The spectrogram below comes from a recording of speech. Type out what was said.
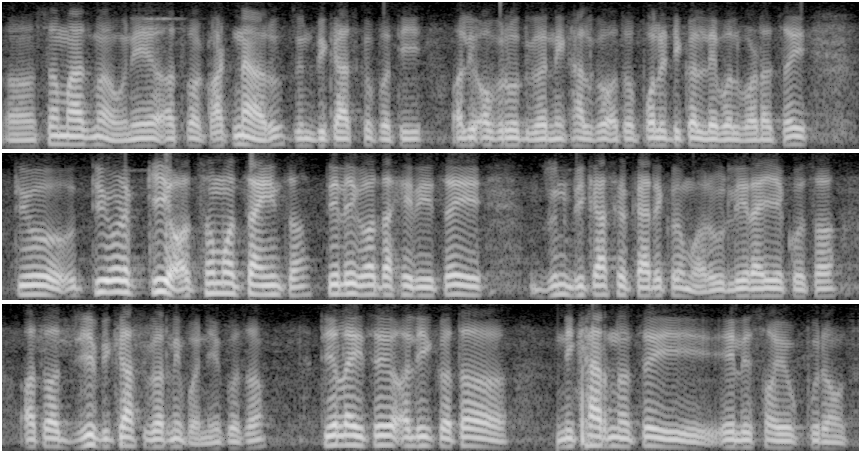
समाजमा हुने अथवा घटनाहरू जुन विकासको प्रति अलि अवरोध गर्ने खालको अथवा पोलिटिकल लेभलबाट चाहिँ त्यो त्यो एउटा केही हदसम्म चाहिन्छ? त्यसले गर्दाखेरि चाहिँ जुन विकासका कार्यक्रमहरू लिएर आइएको छ अथवा जे विकास गर्ने भनिएको छ त्यसलाई चाहिँ अलिकता निखार्न चाहिँ यसले सहयोग पुर्याउँछ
